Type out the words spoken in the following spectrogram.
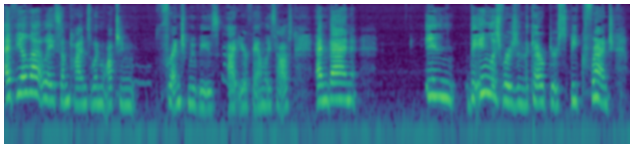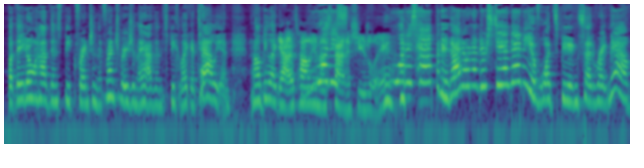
I feel that way sometimes when watching French movies at your family's house. And then in the English version, the characters speak French, but they don't have them speak French in the French version. They have them speak like Italian. And I'll be like, yeah italian "What or is- spanish usually What is happening? I don't understand any of what's being said right now.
